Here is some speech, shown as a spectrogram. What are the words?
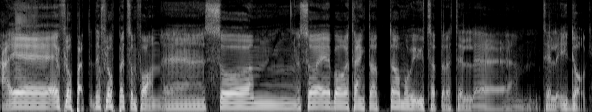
Nei, jeg, floppet. Det floppet som faen. Eh, så, mm, så jeg bare tenkte at da må vi utsette det til, eh, til i dag.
